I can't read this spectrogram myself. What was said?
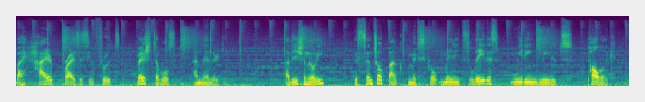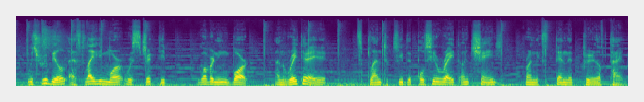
by higher prices in fruits, vegetables, and energy. Additionally, the Central Bank of Mexico made its latest meeting minutes public, which revealed a slightly more restrictive governing board and reiterated its plan to keep the policy rate unchanged for an extended period of time.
